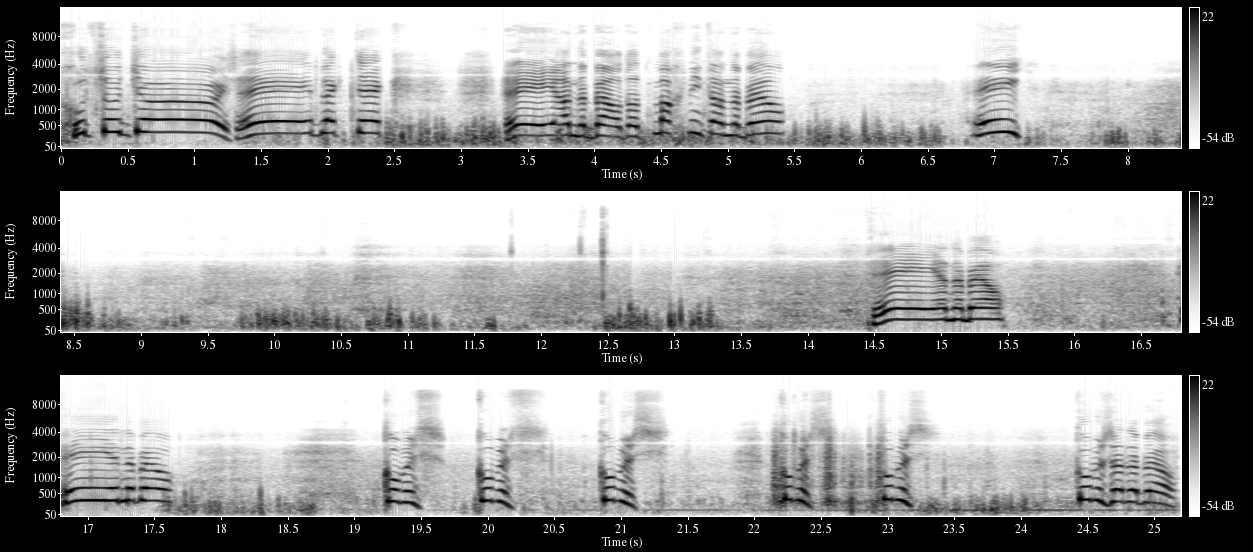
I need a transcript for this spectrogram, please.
Goed zo Joyce. Hey Blackjack. Hey Annabel, dat mag niet Annabel. Hey. Hey Annabel. Hey Annabel. Kom eens, kom eens, kom eens. Kom eens, kom eens. Kom eens Annabel.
